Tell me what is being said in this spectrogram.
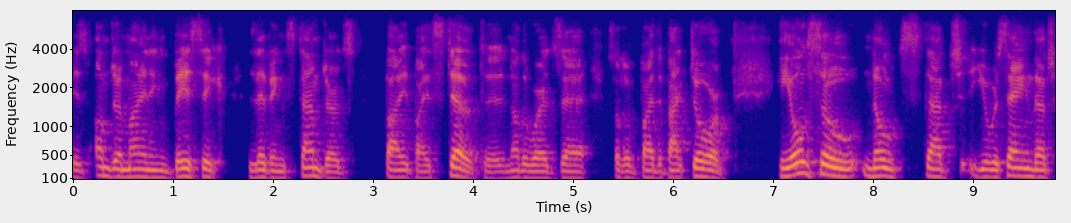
is undermining basic living standards by, by stealth, in other words, uh, sort of by the back door. He also notes that you were saying that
